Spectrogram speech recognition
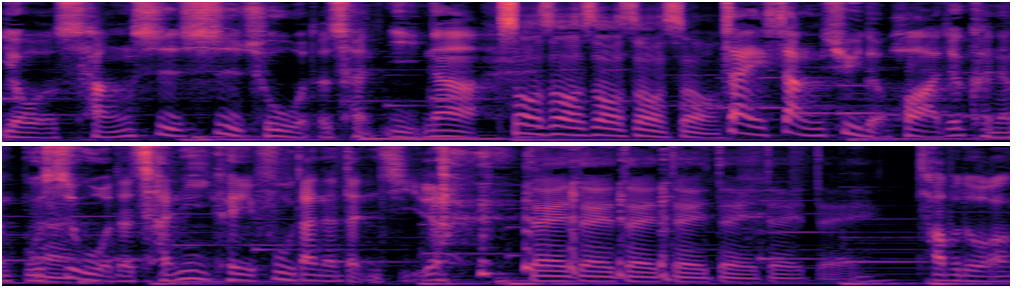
有尝试释出我的诚意，那瘦瘦瘦瘦瘦，再上去的话，就可能不是我的诚意可以负担的等级了。对对对对对对对，差不多。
